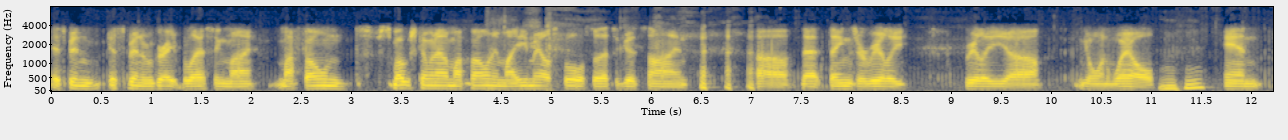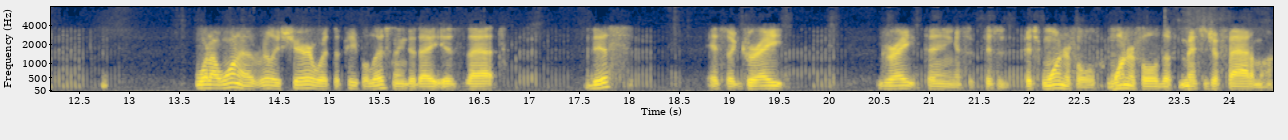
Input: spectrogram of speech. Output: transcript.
it's been it's been a great blessing. My my phone smoke's coming out of my phone and my email's full, so that's a good sign uh, that things are really really uh, going well. Mm-hmm. And what I want to really share with the people listening today is that this is a great great thing. It's it's it's wonderful, wonderful the message of Fatima.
